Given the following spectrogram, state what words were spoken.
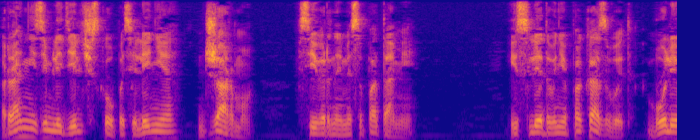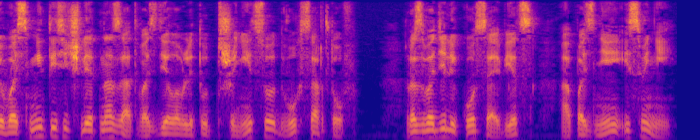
раннеземледельческого поселения Джармо в Северной Месопотамии. Исследования показывают, более 8 тысяч лет назад возделывали тут пшеницу двух сортов разводили коз и овец, а позднее и свиней.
